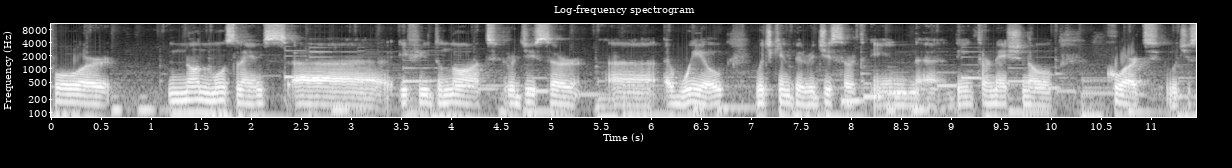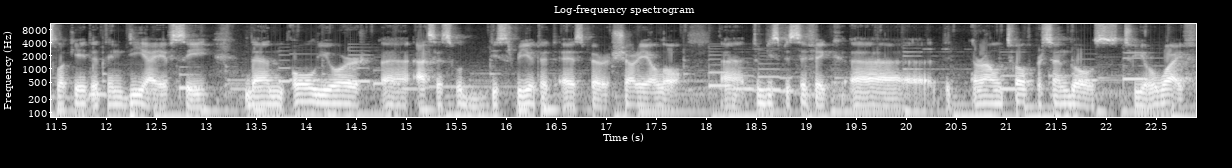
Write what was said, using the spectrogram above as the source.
for non-Muslims, uh, if you do not register uh, a will, which can be registered in uh, the international court, which is located in DIFC, then all your uh, assets would be distributed as per Sharia law. Uh, to be specific, uh, around 12% goes to your wife,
